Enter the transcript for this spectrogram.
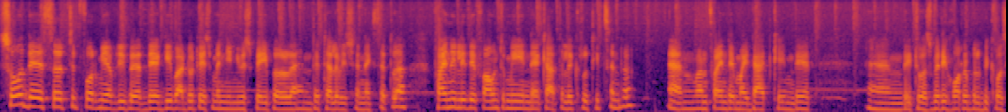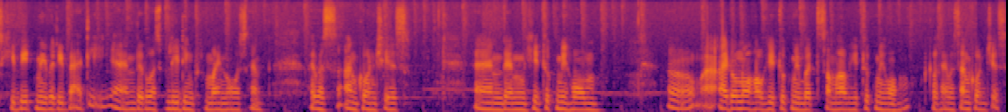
So they searched for me everywhere. They give advertisement in newspaper and the television, etc. Finally, they found me in a Catholic retreat center. And one fine day, my dad came there, and it was very horrible because he beat me very badly, and there was bleeding from my nose, and I was unconscious. And then he took me home. Uh, I don't know how he took me, but somehow he took me home because I was unconscious.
